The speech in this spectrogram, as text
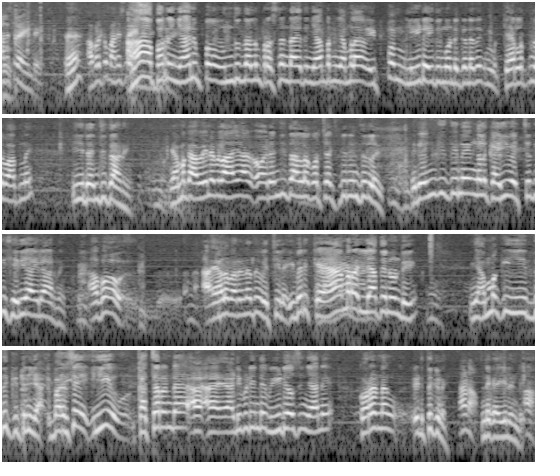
മനസ്സിലായില്ലേ? ആ പറഞ്ഞു ഞാനിപ്പോ ഉന്തുന്നാലും പ്രശ്നം ഉണ്ടായത് ഞാൻ പറഞ്ഞു നമ്മളെ ഇപ്പം ലീഡ് ചെയ്തും ചെയ്തുകൊണ്ടിരിക്കുന്നത് കേരളത്തിന്റെ ഭാഗത്തുനിന്ന് ഈ രഞ്ജിത്താണ്. നമുക്ക് അവൈലബിൾ ആയ രഞ്ജിത്ത് രഞ്ജിത്താണല്ലോ കുറച്ച് എക്സ്പീരിയൻസ് ഉള്ളത്. രഞ്ജിത്തിനെ നിങ്ങൾ കൈ വെച്ചത് ശരിയായില്ലായിരുന്നു അപ്പോ അയാൾ പറയണത് വെച്ചില്ല. ഇവർ ക്യാമറ ഇല്ലാത്തതിനോണ്ട് ഞമ്മക്ക് ഈ ഇത് കിട്ടില്ല പക്ഷെ ഈ കച്ചറിന്റെ അടിപിടിന്റെ വീഡിയോസ് ഞാൻ കുറെ എണ്ണം എടുത്തുക്കണ് ആണോ? എന്റെ കയ്യിലുണ്ട്. ആ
